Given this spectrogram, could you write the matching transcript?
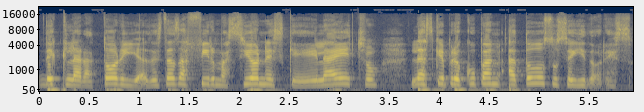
declaratorias, estas afirmaciones que él ha hecho, las que preocupan a todos sus seguidores.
